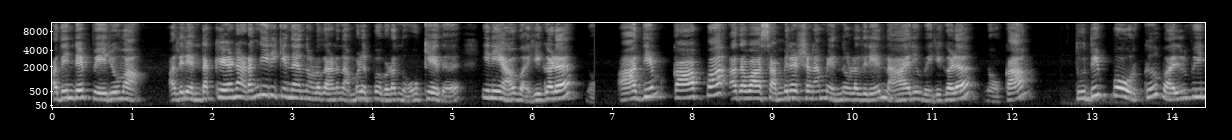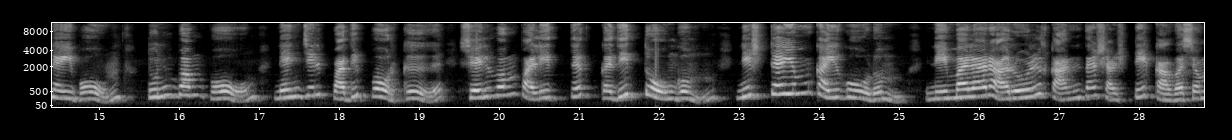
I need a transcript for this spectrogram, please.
അതിന്റെ പെരുമ അതിലെന്തൊക്കെയാണ് അടങ്ങിയിരിക്കുന്നത് എന്നുള്ളതാണ് നമ്മളിപ്പോൾ ഇവിടെ നോക്കിയത്. ഇനി ആ വരികൾ ആദ്യം കാപ്പ അഥവാ സംരക്ഷണം എന്നുള്ളതിലെ നാല് വരികൾ നോക്കാം. തുതിപ്പോർക്ക് വൽവിനൈ துன்பம் போம் நெஞ்சில் பதிப்போர்க்கு செல்வம் பழித்து கதித்தோங்கும் நிஷ்டையும் கைகூடும் நிமலர் அருள் கந்த ഷഷ്ടി കവശം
